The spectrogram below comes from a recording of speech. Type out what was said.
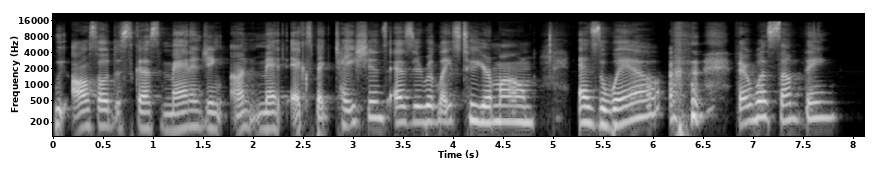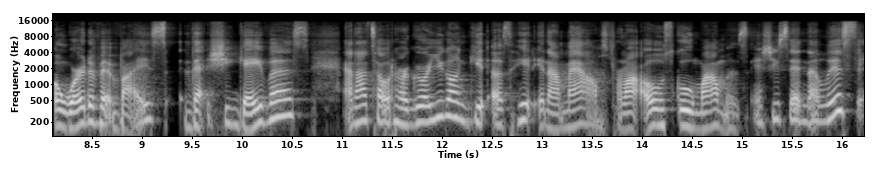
We also discussed managing unmet expectations as it relates to your mom as well. there was something a word of advice that she gave us. And I told her, girl, you're going to get us hit in our mouths from our old school mamas. And she said, now listen,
